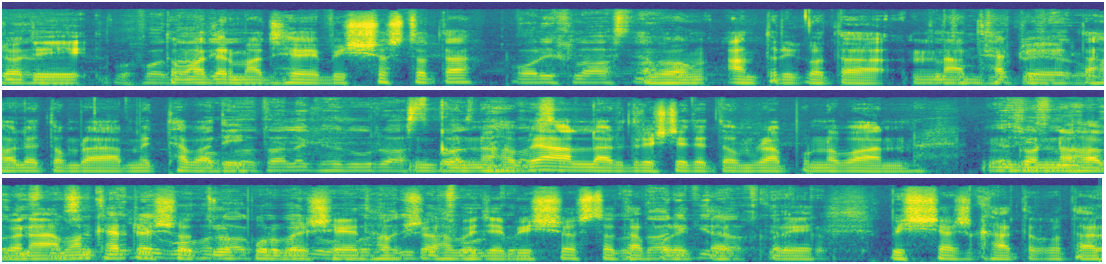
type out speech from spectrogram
যদি তোমাদের মাঝে বিশ্বস্ততা এবং আন্তরিকতা না থাকে তাহলে তোমরা মিথ্যাবাদী গণ্য হবে। আল্লাহর দৃষ্টিতে তোমরা পূর্ণবান গণ্য হবে না। এমন ক্ষেত্রে শত্রু পূর্বে সে ধ্বংস হবে যে বিশ্বস্ততা পরিত্যাগ করে বিশ্বাসঘাতকতার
